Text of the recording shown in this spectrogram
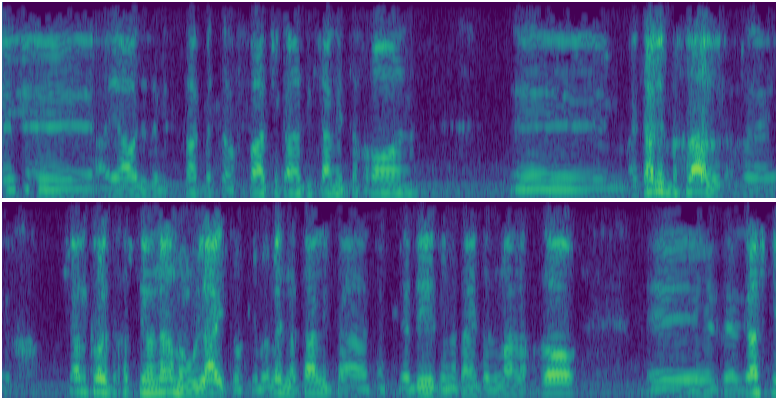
אה, היה עוד איזה משחק בצרפת שקראתי שם ניצחון. אה, הייתה לי בכלל, אפשר לקרוא לזה חצי עונה מעולה איתו, כי באמת נתן לי את הקרדיט ונתן לי את הזמן לחזור, אה, והרגשתי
